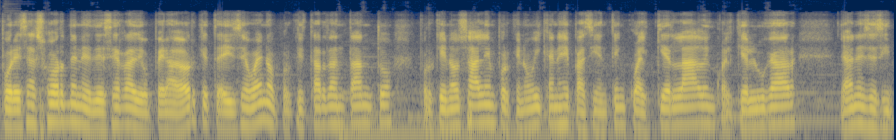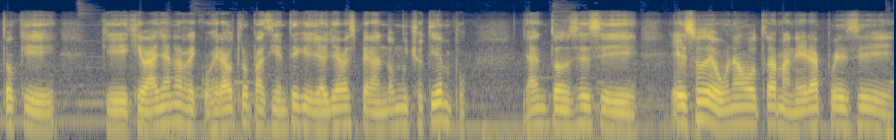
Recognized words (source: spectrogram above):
por esas órdenes de ese radiooperador que te dice, bueno, ¿por qué tardan tanto? ¿Por qué no salen? ¿Por qué no ubican ese paciente en cualquier lado, en cualquier lugar? Ya necesito que, que, vayan a recoger a otro paciente que ya lleva esperando mucho tiempo. ¿ya? Entonces, eh, eso de una u otra manera, pues eh,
